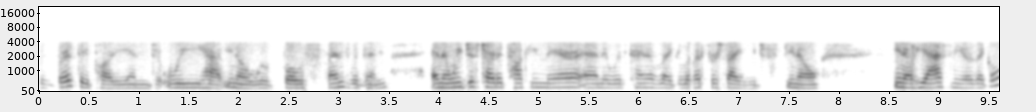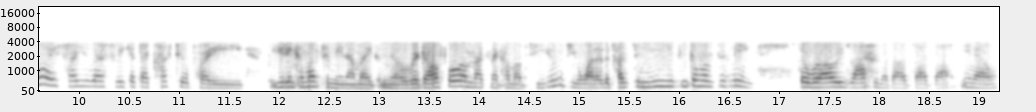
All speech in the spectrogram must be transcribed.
his birthday party, and we have, you know, we're both friends with him, and then we just started talking there, and it was kind of like love at first sight. We just, you know, you know, he asked me, I was like, oh, I saw you last week at that cocktail party, but you didn't come up to me, and I'm like, no, Rodolfo, I'm not going to come up to you. If you wanted to talk to me, you can come up to me. So we're always laughing about that. That you know,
